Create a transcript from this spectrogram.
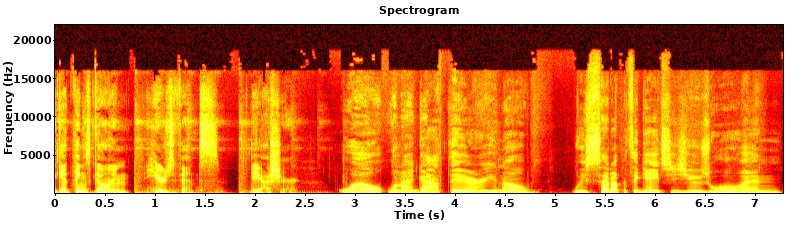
To get things going, here's Vince, the usher. Well, when I got there, you know, we set up at the gates as usual, and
